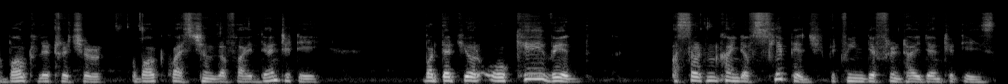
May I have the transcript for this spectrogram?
about literature, about questions of identity, but that you're okay with a certain kind of slippage between different identities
